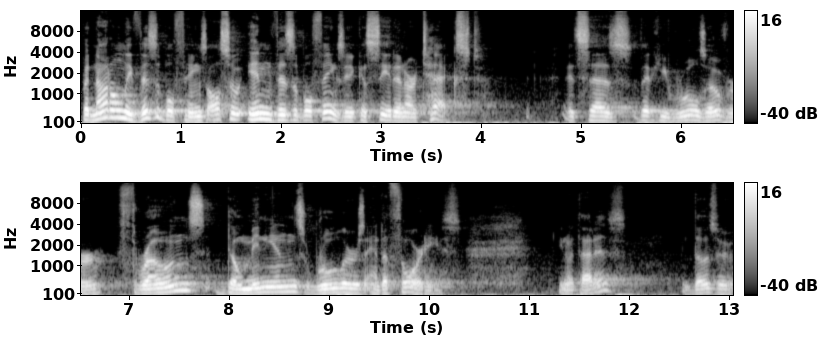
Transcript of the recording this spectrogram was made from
But not only visible things, also invisible things. And you can see it in our text. It says that he rules over thrones, dominions, rulers, and authorities. You know what that is? Those are,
